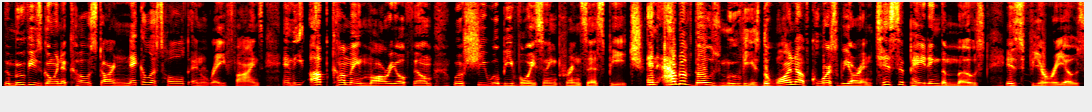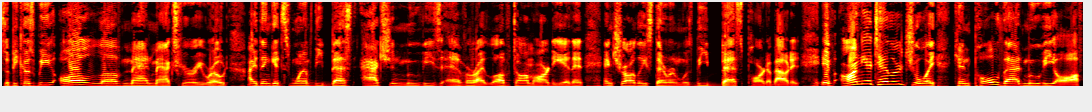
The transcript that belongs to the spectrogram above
The movie is going to co-star Nicholas Hoult and Ralph Fiennes, and the upcoming Mario film where she will be voicing Princess Peach. And out of those movies, the one, of course, we are anticipating the most is Furiosa because we all love Mad Max Fury Road. I think it's one of the best action movies ever. I love Tom Hardy in it, and Charlize Theron was the best part about it. If Anya Taylor Joy can pull that movie off,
